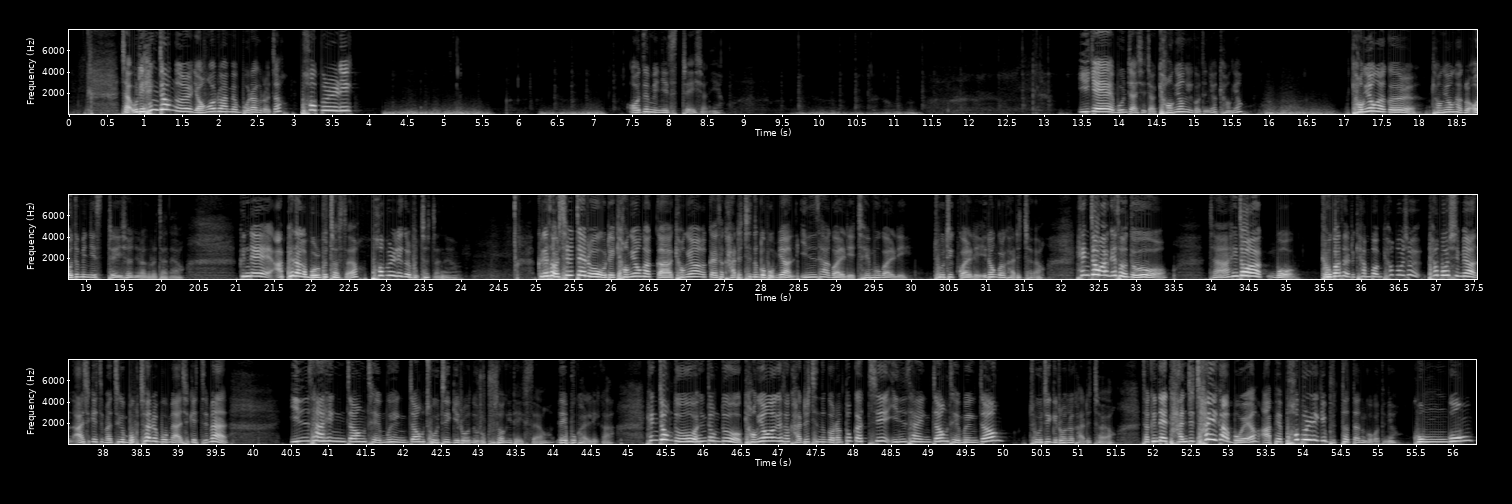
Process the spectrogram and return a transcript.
자, 우리 행정을 영어로 하면 뭐라 그러죠? Public Administration이요. 이게 뭔지 아시죠? 경영이거든요. 경영. 경영학을 경영학을 어드미니스트레이션이라 그러잖아요. 근데 앞에다가 뭘 붙였어요? 퍼블릭을 붙였잖아요. 그래서 실제로 우리 경영학과 경영학과에서 가르치는 거 보면 인사관리, 재무관리, 조직관리 이런 걸 가르쳐요. 행정학에서도 자 행정학 뭐 교과서 이렇게 한번 펴보시, 펴보시면 아시겠지만 지금 목차를 보면 아시겠지만 인사행정, 재무행정, 조직 이론으로 구성이 돼 있어요. 내부 관리가. 행정도 행정도 경영학에서 가르치는 거랑 똑같이 인사행정, 재무행정, 조직 이론을 가르쳐요. 자, 근데 단지 차이가 뭐예요? 앞에 퍼블릭이 붙었다는 거거든요. 공공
